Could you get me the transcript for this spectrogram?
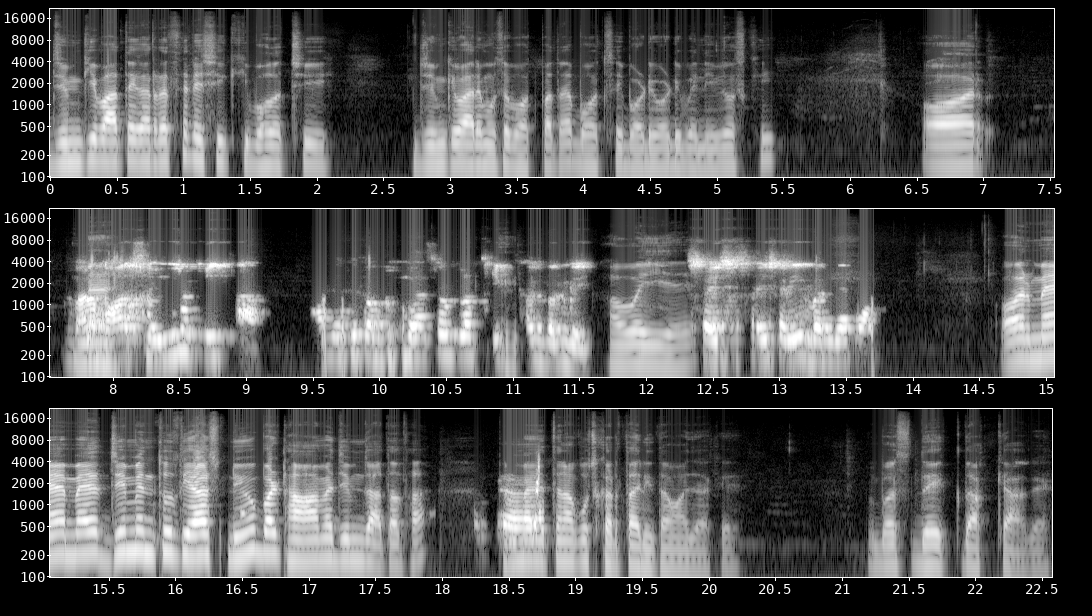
जिम की बातें कर रहे थे ऋषि की बहुत अच्छी जिम के बारे में उसे बहुत पता है बहुत सही बॉडी वॉडी बनी हुई है उसकी। और मतलब मैं- बहुत सही है ठीक कंपनी से मतलब ठीक ठाक बन गई। हाँ वही है। सही सही शरीर बन गया था। और मैं मैं जिम इंथुसियास्ट नहीं हूँ बट हाँ मैं जिम जाता था। पर मैं इतना कुछ करता नहीं था वहाँ जाके। बस देख दाख के आ गए।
